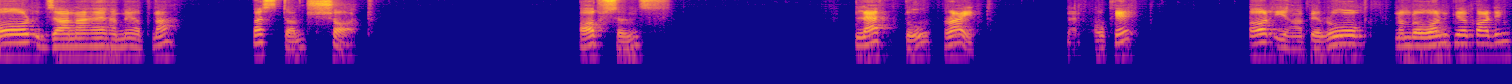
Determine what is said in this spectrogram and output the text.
और जाना है हमें अपना short options, left to right. Then okay. और यहाँ पे रो नंबर वन के अकॉर्डिंग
